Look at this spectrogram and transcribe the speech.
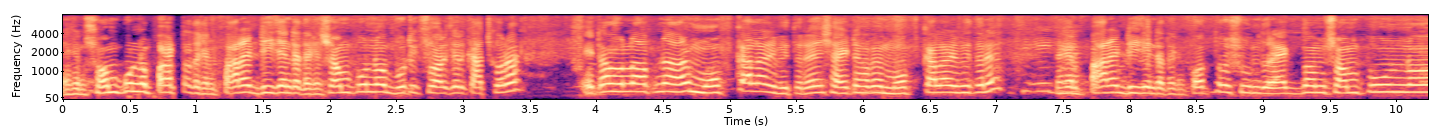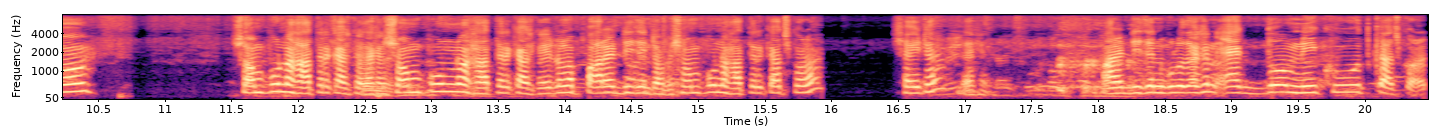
দেখেন, সম্পূর্ণ পাটটা দেখেন, পাড়ের ডিজাইনটা দেখেন, সম্পূর্ণ বুটিক্স ওয়ার্কের কাজ করা। এটা হলো আপনার মুভ কালারের ভিতরে শাড়িটা হবে মুভ কালারের ভিতরে। দেখেন পাড়ের ডিজাইনটা দেখেন কত সুন্দর একদম সম্পূর্ণ সম্পূর্ণ হাতের কাজ করা। দেখেন সম্পূর্ণ হাতের কাজ করা। এটা হলো পাড়ের ডিজাইনটা হবে সম্পূর্ণ হাতের কাজ করা। শাড়িটা দেখেন পাড়ের ডিজাইনগুলো দেখেন একদম নিখুঁত কাজ করা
